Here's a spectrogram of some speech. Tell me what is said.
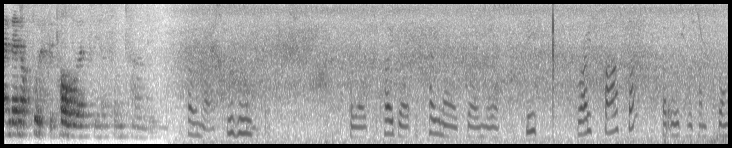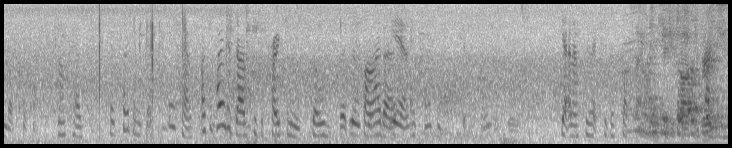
And then, of course, the Polworths we have from Tarndie. toenails. Mm-hmm. Toenails grow more. These grow faster, but also become stronger quicker. Okay. So it's so beneficial. Okay. I suppose it does because the protein builds the fibre. Yeah. Exactly. Gets stronger. Yeah, and I think that keeps us softer. 55 degrees,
